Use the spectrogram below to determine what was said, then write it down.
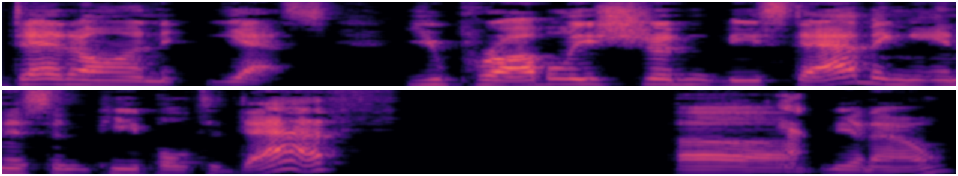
dead on, yes. You probably shouldn't be stabbing innocent people to death. Uh, Yeah. you know,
